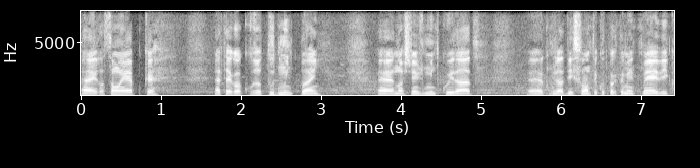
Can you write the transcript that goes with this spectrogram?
Uh, em relação à época, até agora correu tudo muito bem, uh, nós tivemos muito cuidado, como já disse ontem, com o departamento médico,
